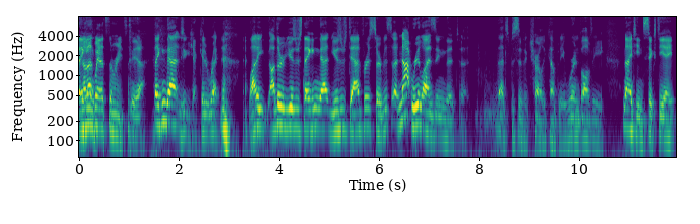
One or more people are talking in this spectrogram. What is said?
No, that, wait, that's the Marines. yeah, thanking that. Yeah, get it right. A lot of other users thanking that user's dad for his service, uh, not realizing that uh, that specific Charlie company were involved in the 1968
